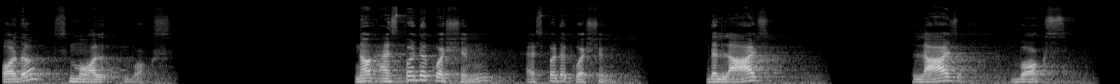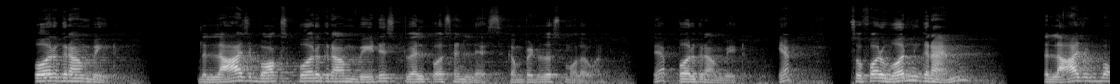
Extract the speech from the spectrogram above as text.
for the small box. Now as per the question as per the question the large large box per gram weight the large box per gram weight is 12 percent less compared to the smaller one. Yeah per gram weight. Yeah. So for 1 gram the large bo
